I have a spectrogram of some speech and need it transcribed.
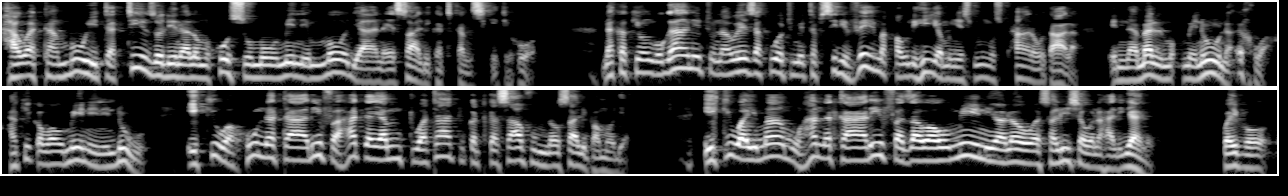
hawatambui tatizo linalomhusu muumini mmoja anayesali katika msikiti huo? na kwa kiwango gani tunaweza kuwa tumetafsiri vema kauli hii ya Mwenyezi Mungu Subhanahu wa Ta'ala, innamal mu'minuna ikhwa, hakika waumini ni ndugu, ikiwa huna taarifa hata ya mtu watatu katika safu mnaosali pamoja, ikiwa imamu hana taarifa za waumini anaowasalisha wana hali gani. Kwa hivyo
